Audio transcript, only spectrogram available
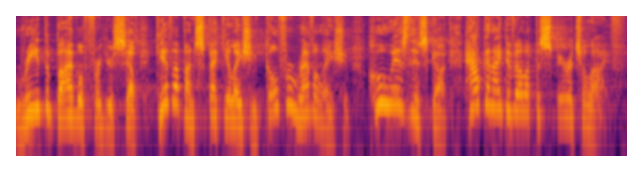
Read the Bible for yourself. Give up on speculation. Go for revelation. Who is this God? How can I develop a spiritual life?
